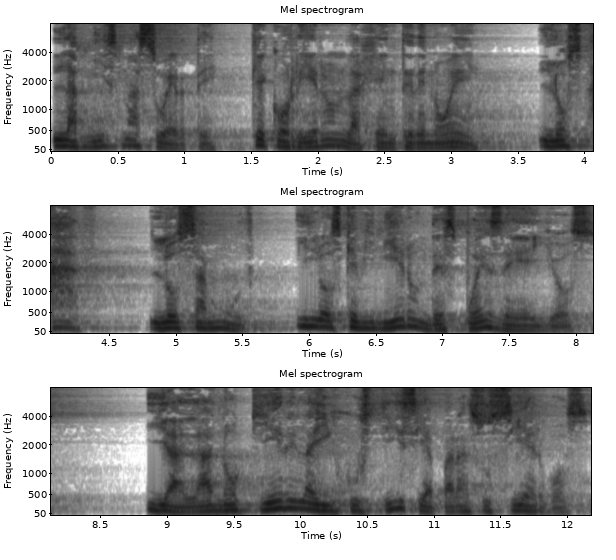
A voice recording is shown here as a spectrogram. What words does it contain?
La misma suerte que corrieron la gente de Noé, los Ad, los Samud y los que vinieron después de ellos. Y Alá no quiere la injusticia para sus siervos.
